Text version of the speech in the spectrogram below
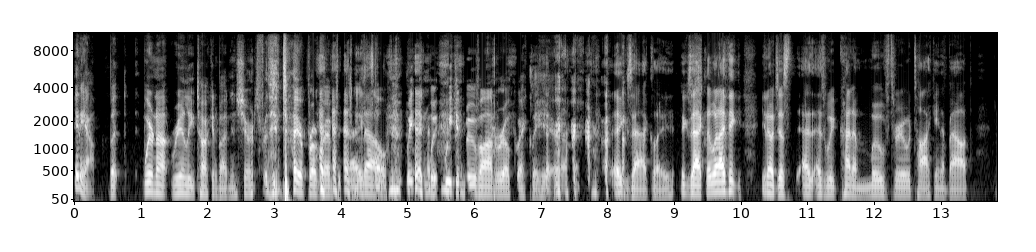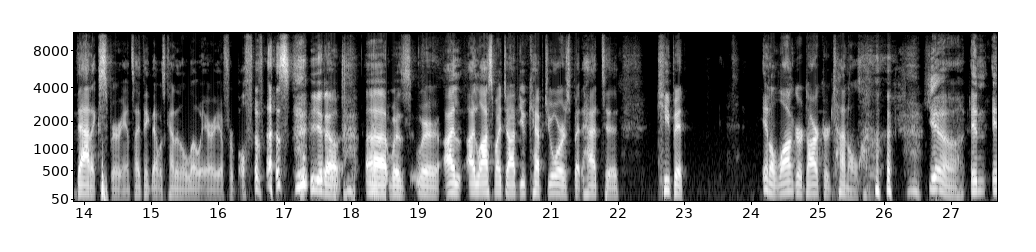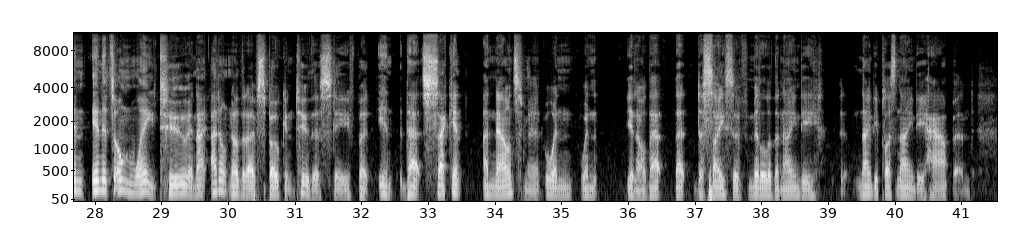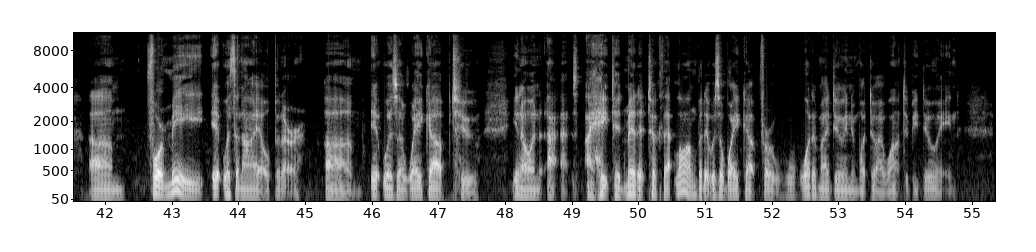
anyhow, but we're not really talking about insurance for the entire program today, No. so we can we, we can move on real quickly here. exactly exactly when i think you know just as, as we kind of move through talking about that experience i think that was kind of the low area for both of us you know uh, was where i i lost my job you kept yours but had to keep it in a longer darker tunnel Yeah, in in in its own way too. And I, I don't know that I've spoken to this, Steve, but in that second announcement when when you know that that decisive middle of the 90 90 plus 90 happened um, for me it was an eye opener um, it was a wake up to you know and I, I hate to admit it took that long but it was a wake up for what am i doing and what do i want to be doing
